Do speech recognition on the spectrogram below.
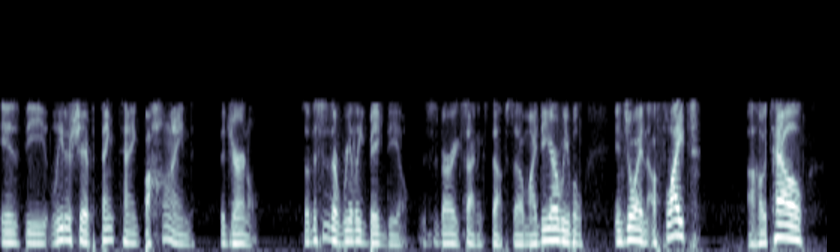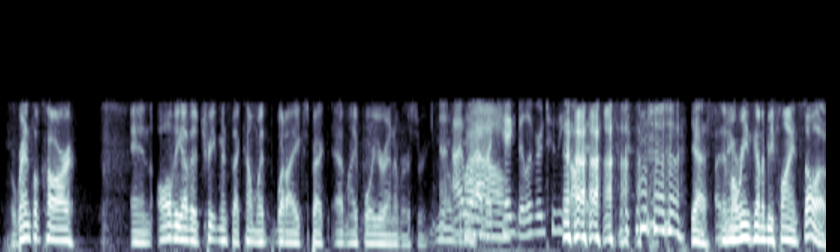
is the leadership think tank behind the journal. So this is a really big deal. This is very exciting stuff. So, my dear, we will enjoy a flight, a hotel, a rental car, and all the other treatments that come with what I expect at my four-year anniversary. And I will have a keg delivered to the office. yes, I and Maureen's going to be flying solo.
